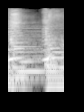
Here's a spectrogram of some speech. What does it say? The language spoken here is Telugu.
thank you.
